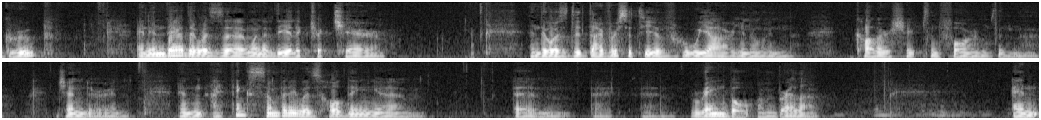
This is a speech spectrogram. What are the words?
group. And in there, there was uh, one of the electric chair, and there was the diversity of who we are, you know, in color, shapes, and forms, and uh, gender. And, and I think somebody was holding um, um, a, a rainbow umbrella. And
